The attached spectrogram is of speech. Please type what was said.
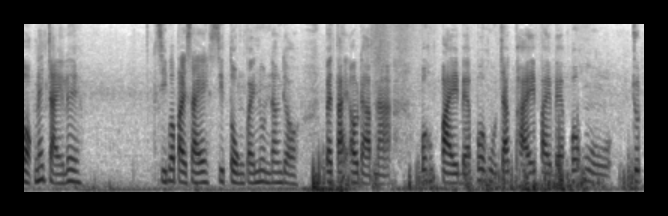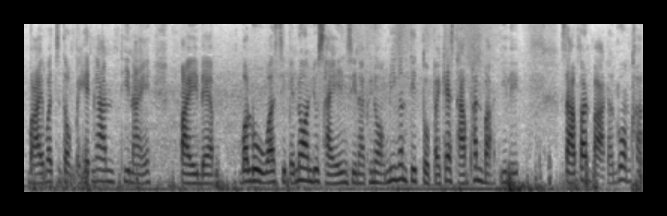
บอกในใจเลยสิบ่ไปไสสิตรงไปนู่นดังเดียว ไปไต่เอาดาบหนาบ่ไปแบบบ่หูจักไผไปแบบบ่หูจุดหมายว่าจะต้องไปเฮ็ดงานที่ไหน ไปแบบบ่รู้ว่าสิไปนอนอยู่ไสจังซี่นะพี่น้องมีเงินติดตัวไปแค่3,000บาทอี หลี3,000บาทนั้นรวมค่า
